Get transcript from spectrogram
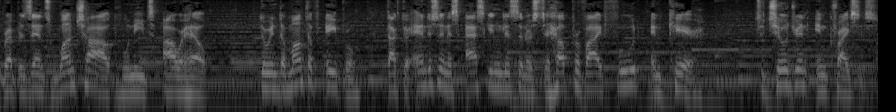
represents one child who needs our help. During the month of April, Dr. Anderson is asking listeners to help provide food and care to children in crisis.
